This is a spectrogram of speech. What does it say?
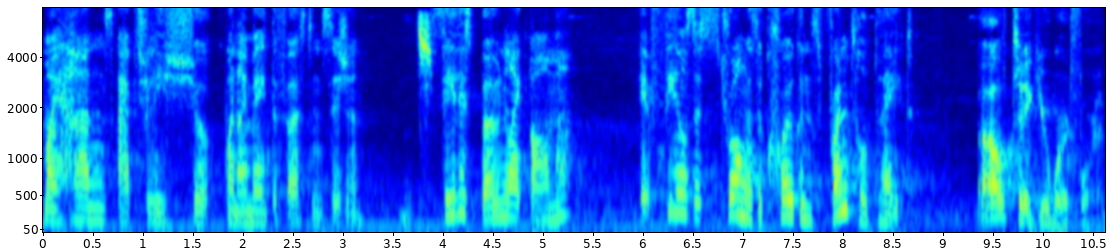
My hands actually shook when I made the first incision. That's... See this bone-like armor? It feels as strong as a Krogan's frontal plate. I'll take your word for it.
